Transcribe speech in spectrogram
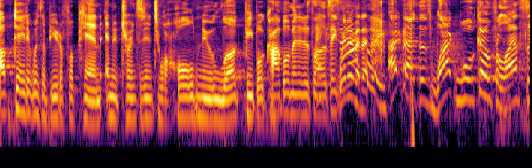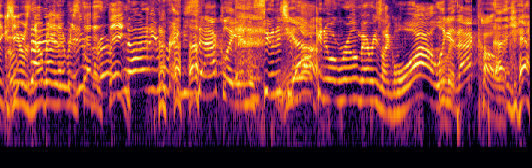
update it with a beautiful pin, and it turns it into a whole new look. People compliment it. It's all exactly. like, wait a minute, I've had this black wool coat for the last six years. Nobody had ever said a thing. Not even, exactly. And as soon as you yeah. walk into a room, everybody's like, wow, look at that coat. Uh, yeah.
